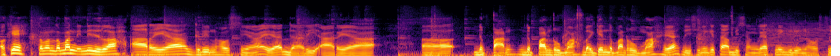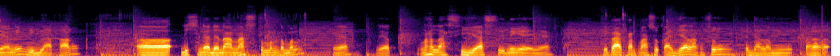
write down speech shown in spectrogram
Oke, teman-teman, ini adalah area greenhouse-nya ya dari area uh, depan depan rumah bagian depan rumah ya. Di sini kita bisa lihat nih greenhouse-nya nih di belakang. Uh, di sini ada nanas teman-teman ya. Lihat nanas hias ini kayaknya. Kita akan masuk aja langsung ke dalam uh,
